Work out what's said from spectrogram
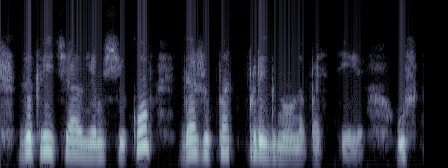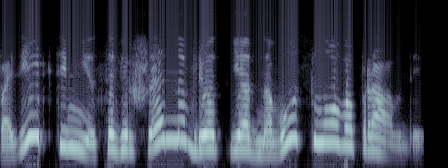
— закричал Ямщиков, даже подпрыгнул на постели. — Уж поверьте мне, совершенно врет ни одного слова правды.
